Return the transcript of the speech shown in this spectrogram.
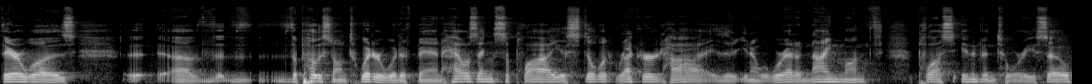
There was uh, the, the post on Twitter would have been housing supply is still at record highs. You know, we're at a nine month plus inventory. So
